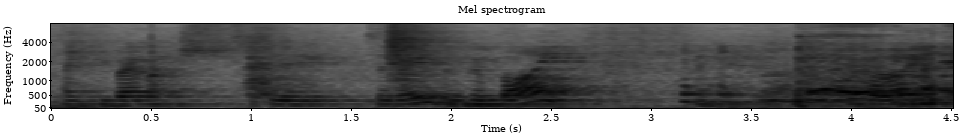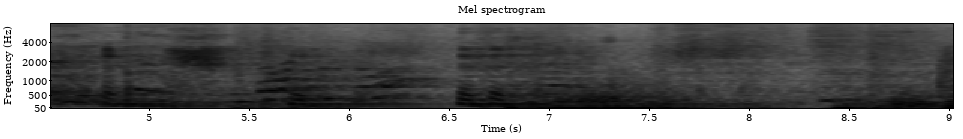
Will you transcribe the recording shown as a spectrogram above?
thank you very much to, to and goodbye. goodbye.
